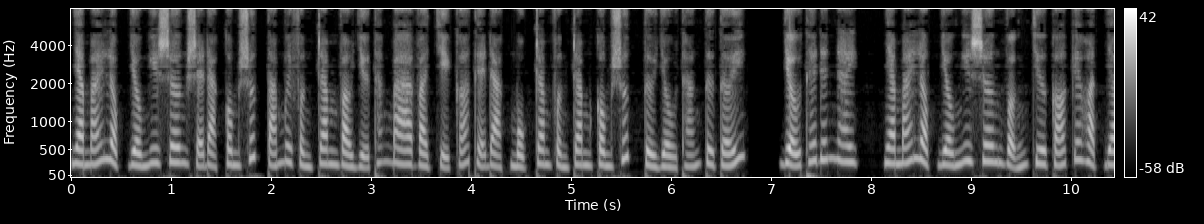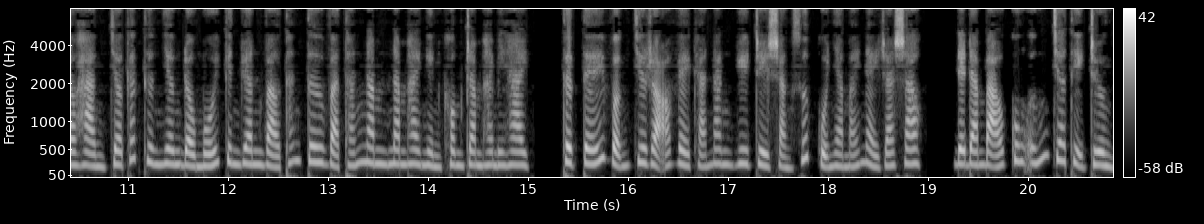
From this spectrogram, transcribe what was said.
nhà máy lọc dầu Nghi Sơn sẽ đạt công suất 80% vào giữa tháng 3 và chỉ có thể đạt 100% công suất từ dầu tháng 4 tới. Dẫu thế đến nay, nhà máy lọc dầu Nghi Sơn vẫn chưa có kế hoạch giao hàng cho các thương nhân đầu mối kinh doanh vào tháng 4 và tháng 5 năm 2022. Thực tế vẫn chưa rõ về khả năng duy trì sản xuất của nhà máy này ra sao. Để đảm bảo cung ứng cho thị trường,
